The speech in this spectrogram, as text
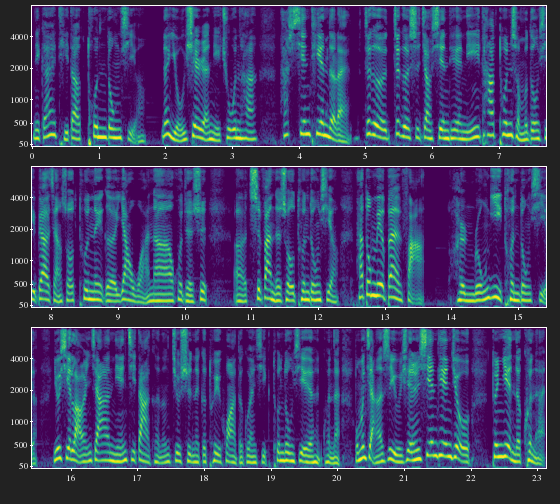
你刚才提到吞东西啊。那有一些人，你去问他，他先天的嘞，这个这个是叫先天。你他吞什么东西，不要讲说吞那个药丸啊，或者是呃吃饭的时候吞东西啊，他都没有办法很容易吞东西啊。尤其老人家年纪大，可能就是那个退化的关系，吞东西也很困难。我们讲的是有一些人先天就吞咽的困难，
